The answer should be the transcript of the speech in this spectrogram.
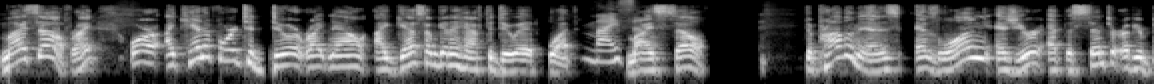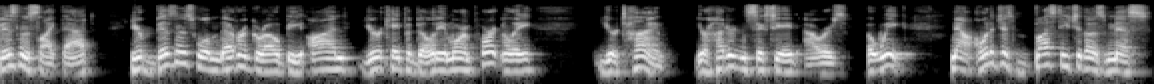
myself, right? Or I can't afford to do it right now. I guess I'm going to have to do it what? Myself. Myself. The problem is, as long as you're at the center of your business like that, your business will never grow beyond your capability. And more importantly, your time, your 168 hours a week. Now, I want to just bust each of those myths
